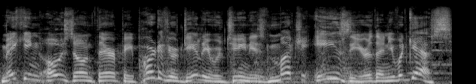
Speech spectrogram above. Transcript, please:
Making ozone therapy part of your daily routine is much easier than you would guess.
